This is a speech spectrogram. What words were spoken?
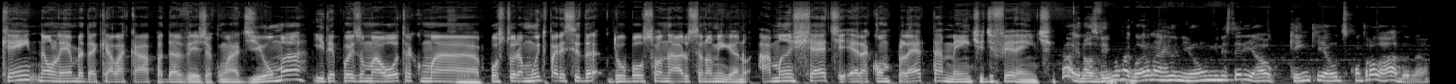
Quem não lembra daquela capa da Veja com a Dilma e depois uma outra com uma Sim. postura muito parecida do Bolsonaro, se eu não me engano? A manchete era completamente diferente. Ah, e nós vimos agora na reunião ministerial quem que é o descontrolado, né?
